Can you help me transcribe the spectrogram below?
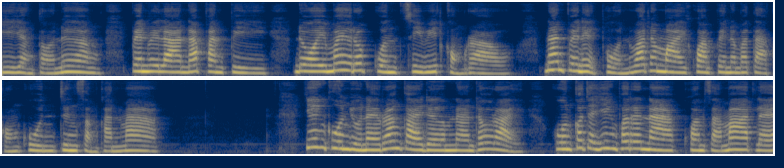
ยีอย่างต่อเนื่อง เป็นเวลานับพันปี โดยไม่รบกวนชีวิตของเรา นั่นเป็นเหตุผลว่าทำไมความเป็นอมตะของคุณจึงสำคัญมาก ยิ่งคุณอยู่ในร่างกายเดิมนานเท่าไหร่ คุณก็จะยิ่งพัฒนาความสามารถและ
